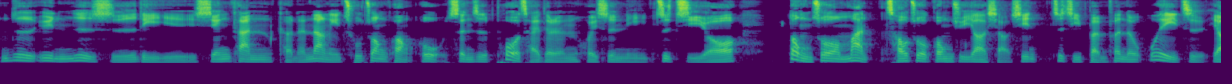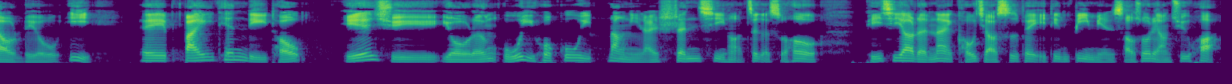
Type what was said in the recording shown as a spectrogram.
日运日时里，先看可能让你出状况哦，甚至破财的人会是你自己哦。动作慢，操作工具要小心，自己本分的位置要留意。诶，白天里头，也许有人无意或故意让你来生气哈，这个时候脾气要忍耐，口角是非一定避免，少说两句话。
